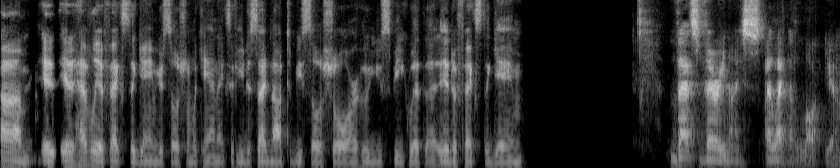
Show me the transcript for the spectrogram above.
Um, it, it heavily affects the game, your social mechanics. If you decide not to be social or who you speak with, uh, it affects the game. that's very nice. I like that a lot. Yeah.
